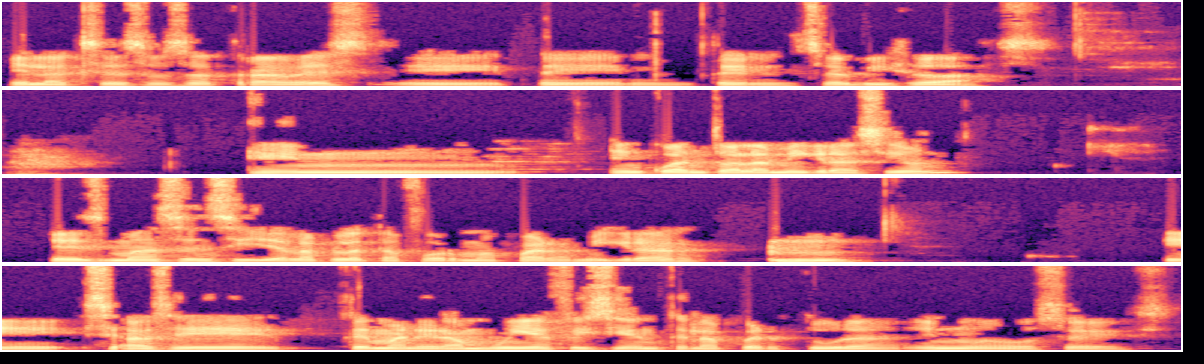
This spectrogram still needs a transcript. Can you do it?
El acceso es a través eh, del, servicio DAS. En, en cuanto a la migración, es más sencilla la plataforma para migrar. se hace de manera muy eficiente la apertura en nuevos sedes.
